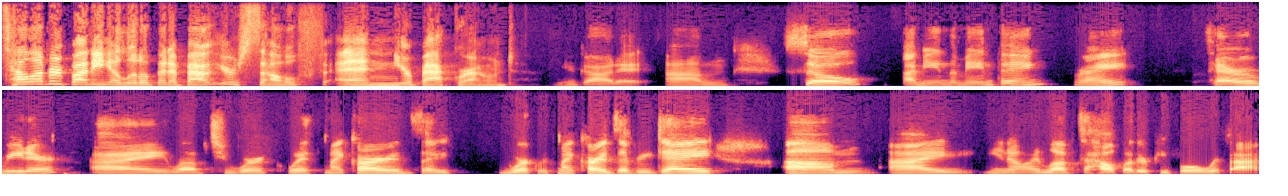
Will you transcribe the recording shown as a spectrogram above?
tell everybody a little bit about yourself and your background. You got it. Um, so I mean, the main thing, right? Tarot reader. I love to work with my cards. I work with my cards every day. Um, I, you know, I love to help other people with that.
